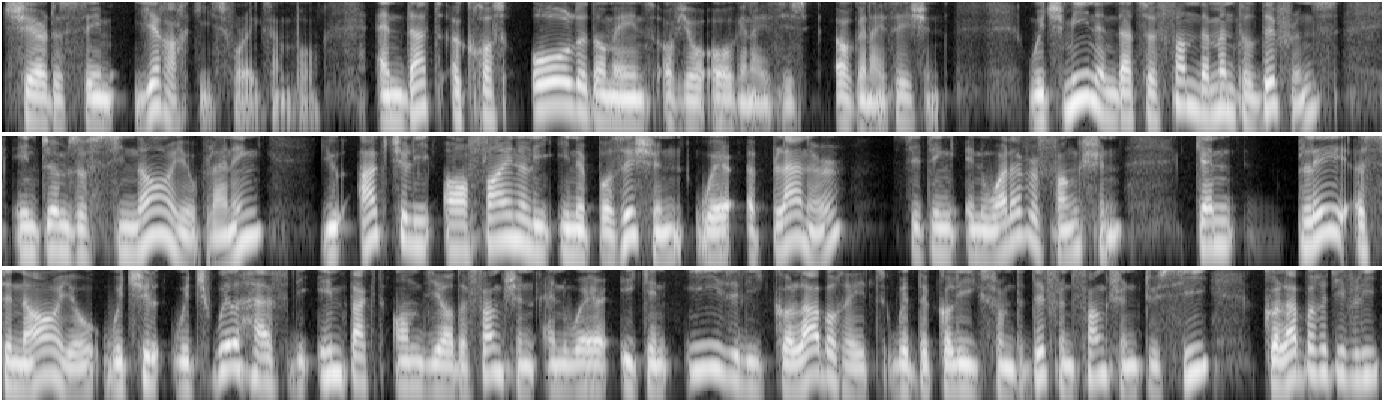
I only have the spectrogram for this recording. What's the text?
share the same hierarchies, for example, and that across all the domains of your organization. Which means, and that's a fundamental difference in terms of scenario planning, you actually are finally in a position where a planner sitting in whatever function can play a scenario which will, which will have the impact on the other function and where he can easily collaborate with the colleagues from the different function to see collaboratively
